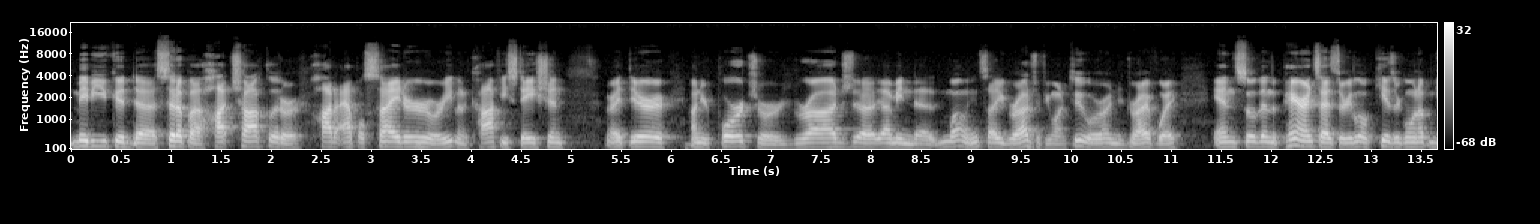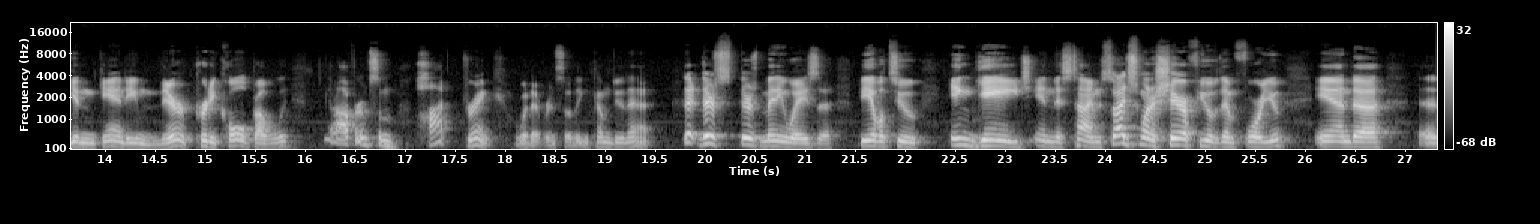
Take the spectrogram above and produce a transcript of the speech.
maybe you could uh, set up a hot chocolate or hot apple cider or even a coffee station right there on your porch or garage. Uh, I mean, uh, well, inside your garage if you want to, or on your driveway. And so then the parents, as their little kids are going up and getting candy, they're pretty cold probably. You offer them some hot drink or whatever, and so they can come do that. There's there's many ways to be able to engage in this time. So I just want to share a few of them for you, and uh, uh,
